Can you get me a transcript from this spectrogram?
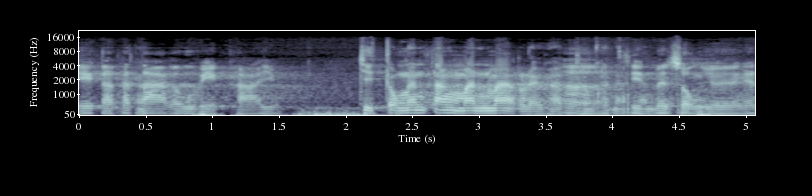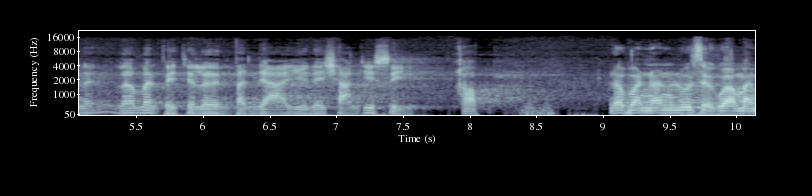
เอกคตากับอุเบกขาอยู่ จิตตรงนั้นตั้งมั่นมากเลยครับอ่าตรงขนาดจิตนั้นมันทรงอยู่อย่างนั้นนะแล้วมันไปเจริญปัญญาอยู่ในฌานที่สี่ครับ แล้ววันนั้นรู้สึกว่ามัน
